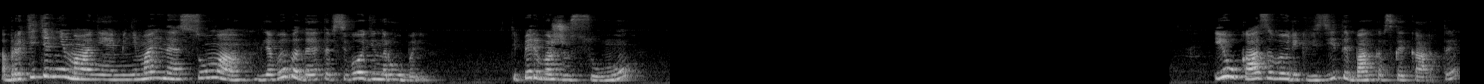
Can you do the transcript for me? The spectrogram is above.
Обратите внимание, минимальная сумма для вывода это всего 1 рубль. Теперь ввожу сумму. И указываю реквизиты банковской карты.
